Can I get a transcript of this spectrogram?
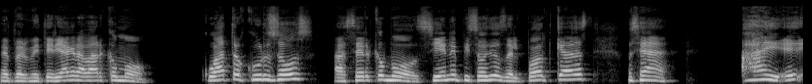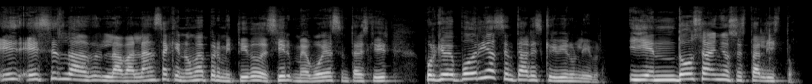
me permitiría grabar como cuatro cursos, hacer como 100 episodios del podcast. O sea, ay, e, e, esa es la, la balanza que no me ha permitido decir, me voy a sentar a escribir, porque me podría sentar a escribir un libro y en dos años está listo.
